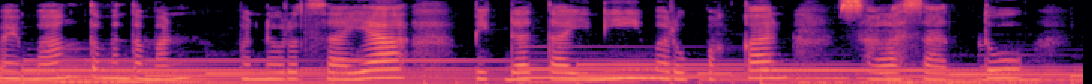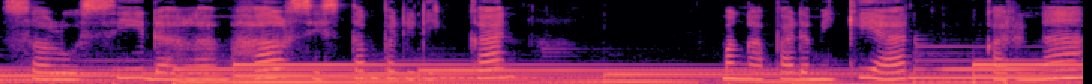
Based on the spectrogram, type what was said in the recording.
Memang teman-teman, menurut saya big data ini merupakan salah satu solusi dalam hal sistem pendidikan Mengapa demikian? Karena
